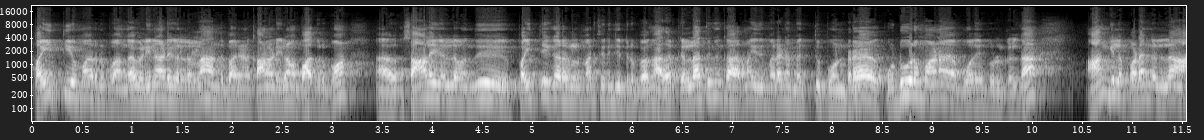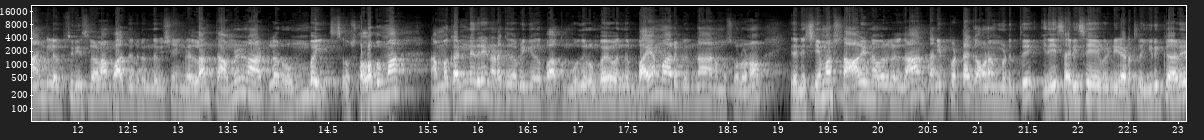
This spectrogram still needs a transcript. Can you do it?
பைத்தியம் மாதிரி இருப்பாங்க. வெளிநாடுகள்லாம் அந்த மாதிரியான காணொலிகள்லாம் நம்ம பார்த்துருப்போம் சாலைகளில் வந்து பைத்தியக்காரர்கள் மாதிரி தெரிஞ்சிட்டு இருப்பாங்க. அதற்கு எல்லாத்துக்கும் காரணம் இது மாதிரியான மெத்து போன்ற கொடூரமான போதைப் பொருட்கள் தான். ஆங்கில படங்கள்ல ஆங்கில வெப் சீரிஸ்லலாம் பார்த்துட்டு இருந்த விஷயங்கள்லாம் தமிழ்நாட்டில் ரொம்ப சு- நம்ம கண்ணெதிரே நடக்குது அப்படிங்கிறத பார்க்கும்போது ரொம்பவே வந்து பயமா இருக்குன்னு தான் நம்ம சொல்லணும். இதை நிச்சயமா ஸ்டாலின் அவர்கள் தான் தனிப்பட்ட கவனம் எடுத்து இதை சரி செய்ய வேண்டிய இடத்துல இருக்காரு.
